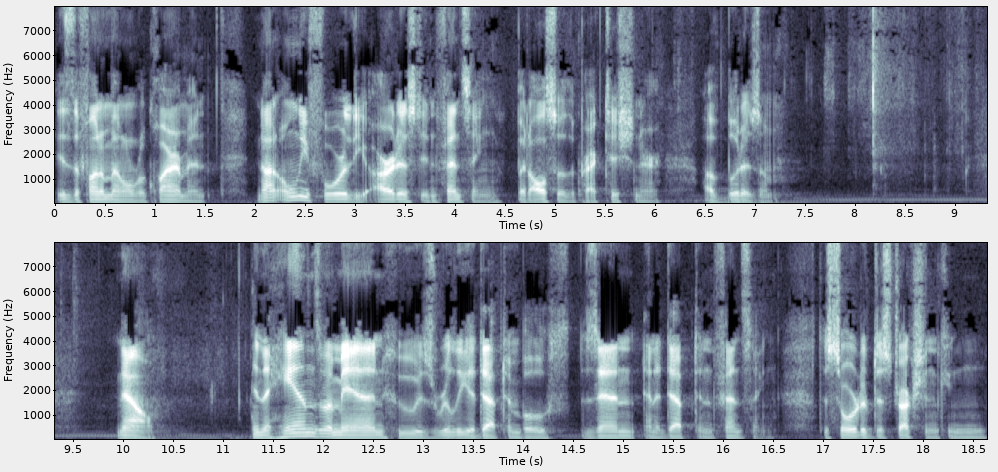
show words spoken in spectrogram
is the fundamental requirement, not only for the artist in fencing, but also the practitioner of Buddhism. Now, in the hands of a man who is really adept in both Zen and adept in fencing, the sword of destruction can,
